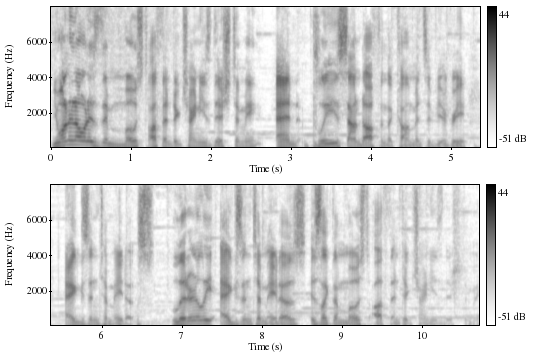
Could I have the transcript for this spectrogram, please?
You want to know what is the most authentic Chinese dish to me? And please sound off in the comments if you agree. Eggs and tomatoes. Literally, eggs and tomatoes is like the most authentic Chinese dish to me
